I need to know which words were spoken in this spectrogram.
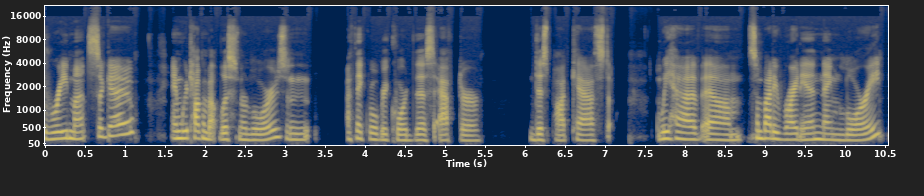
three months ago, and we're talking about listener lores, and I think we'll record this after this podcast. We have um, somebody write in named Lori,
